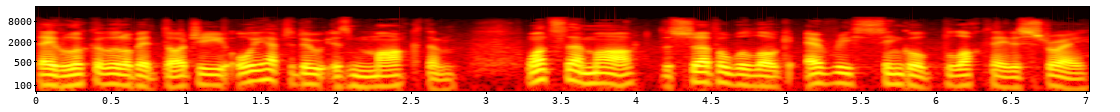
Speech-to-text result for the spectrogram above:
they look a little bit dodgy, all you have to do is mark them. Once they're marked, the server will log every single block they destroy.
